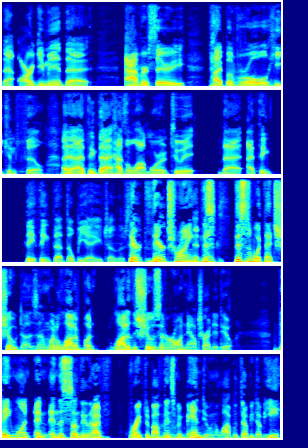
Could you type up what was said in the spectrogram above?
that argument, that adversary type of role he can fill. I, I think that has a lot more to it. That I think they think that they'll be at each other's. they're throats. they're trying and this necks. this is what that show does and what a lot of but a lot of the shows that are on now try to do they want and and this is something that i've griped about vince mcmahon doing a lot with wwe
